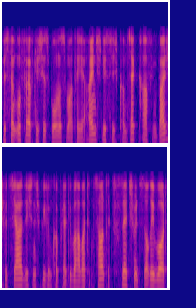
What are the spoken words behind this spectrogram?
bislang unveröffentlichtes Bonusmaterial, einschließlich Konzeptgrafiken, beide spezialedition Spiele und komplett überarbeiteten Soundtrack zusätzlich mit Storyboard,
